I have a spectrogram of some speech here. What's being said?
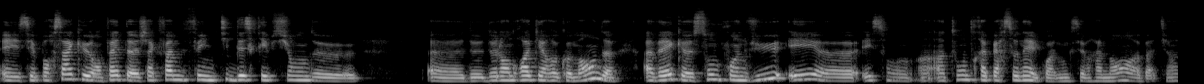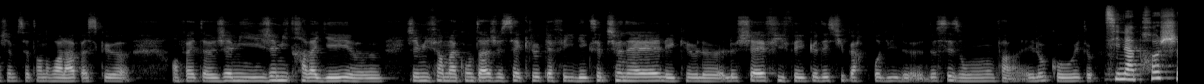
Et c'est pour ça que en fait, chaque femme fait une petite description de euh, de, l'endroit qu'elle recommande avec euh, son point de vue et, euh, et son, un, ton très personnel. Quoi. Donc c'est vraiment, bah tiens, j'aime cet endroit-là parce que en fait, j'aime y, y travailler, j'aime y faire ma compta, je sais que le café il est exceptionnel et que le, chef il fait que des super produits de, saison, enfin, et locaux et tout. C'est une approche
